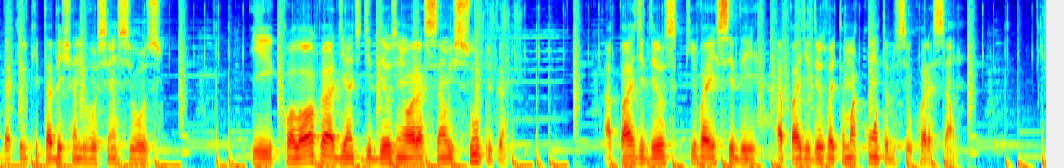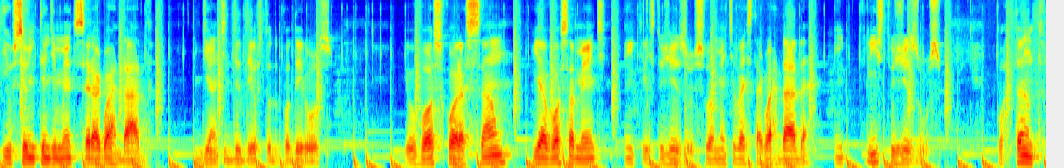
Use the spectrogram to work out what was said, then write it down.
daquilo que está deixando você ansioso e coloca diante de Deus em oração e súplica, a paz de Deus que vai exceder, a paz de Deus vai tomar conta do seu coração e o seu entendimento será guardado diante de Deus Todo-Poderoso. E o vosso coração e a vossa mente em Cristo Jesus. Sua mente vai estar guardada em Cristo Jesus. Portanto,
